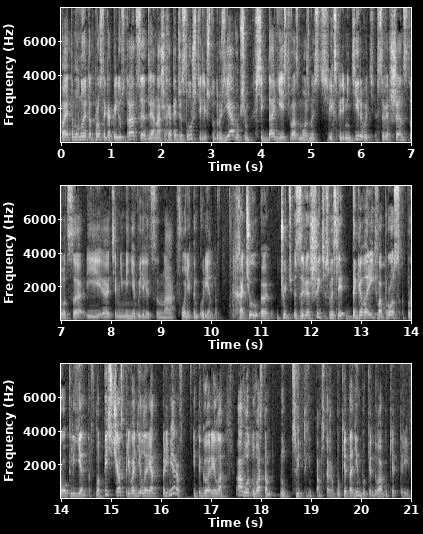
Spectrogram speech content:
Поэтому, ну, это просто как иллюстрация для наших, опять же, слушателей, что, друзья, в общем, всегда есть возможность экспериментировать, совершенствоваться и, э, тем не менее, выделиться на фоне конкурентов. Хочу э, чуть завершить, в смысле, договорить вопрос про клиентов. Вот ты сейчас приводила ряд примеров, и ты говорила, а вот у вас там, ну, цветы, там, скажем, букет один, букет два, букет три.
